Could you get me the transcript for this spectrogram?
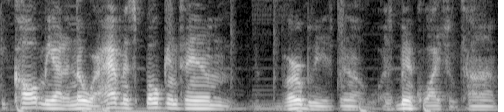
he called me out of nowhere. I haven't spoken to him verbally. It's been a, it's been quite some time.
